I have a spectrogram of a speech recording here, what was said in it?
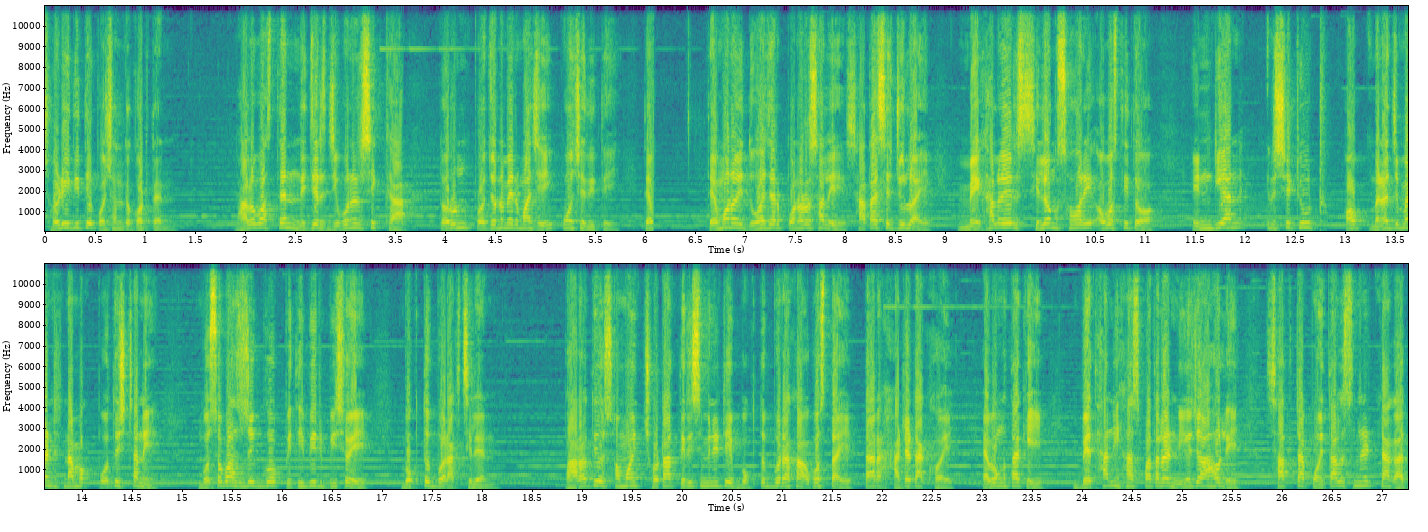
ছড়িয়ে দিতে পছন্দ করতেন। ভালোবাসতেন নিজের জীবনের শিক্ষা তরুণ প্রজন্মের মাঝে পৌঁছে দিতে। তেমনই দু হাজার পনেরো সালে সাতাশে জুলাই মেঘালয়ের শিলং শহরে অবস্থিত ইন্ডিয়ান ইনস্টিটিউট অফ ম্যানেজমেন্ট নামক প্রতিষ্ঠানে বসবাসযোগ্য পৃথিবীর বিষয়ে বক্তব্য রাখছিলেন। ভারতীয় সময় ছটা তিরিশ মিনিটে বক্তব্য রাখা অবস্থায় তার হার্ট অ্যাটাক হয় এবং তাকে বেথানি হাসপাতালে নিয়ে যাওয়া হলে সাতটা পঁয়তাল্লিশ মিনিট নাগাদ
